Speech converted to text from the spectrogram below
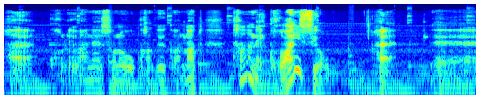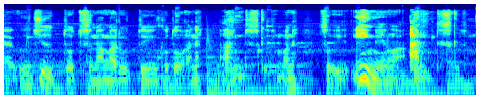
はい、これはねそのおかげかなと。ただね怖いっすよ。はい。えー、宇宙とつながるということはねあるんですけどもね。そういういい面はあるんですけども、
